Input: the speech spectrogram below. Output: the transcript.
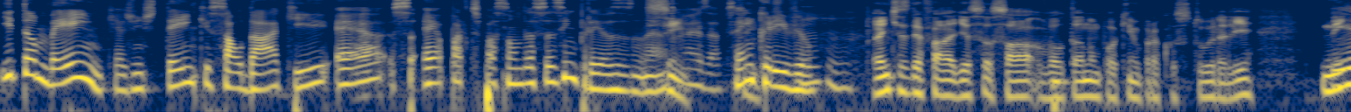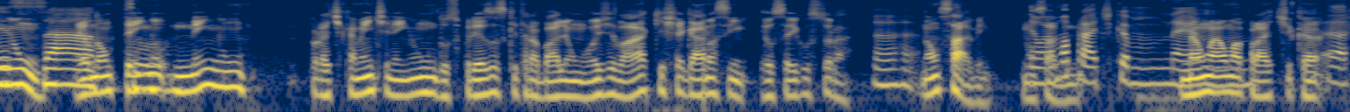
E também, que a gente tem que saudar aqui, é, é a participação dessas empresas, né? Sim. Ah, exato. Isso é Sim. incrível. Uhum. Antes de falar disso, só voltando um pouquinho para costura ali, nenhum, eu não Exato. tenho nenhum, praticamente nenhum dos presos que trabalham hoje lá que chegaram assim, eu sei costurar. Aham. Não sabem. Não, Não, é uma prática, né? Não é uma prática. É,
